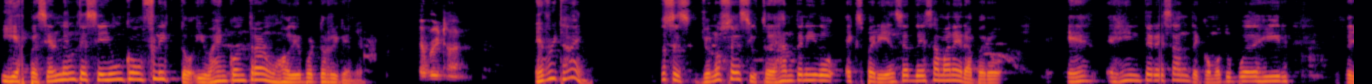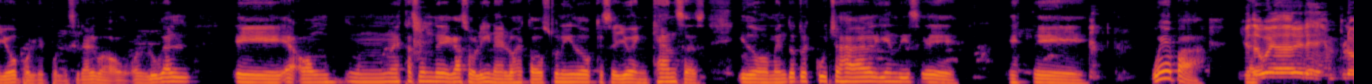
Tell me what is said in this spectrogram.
y especialmente si hay un conflicto y vas a encontrar un jodido puertorriqueño. Every time. Every time. Entonces, yo no sé si ustedes han tenido experiencias de esa manera, pero es, es interesante cómo tú puedes ir, qué sé yo, por, por decir algo, a un, a un lugar, eh, a un- una estación de gasolina en los Estados Unidos, qué sé yo, en Kansas, y de momento tú escuchas a alguien dice, este, huepa, Yo te voy a dar el ejemplo,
